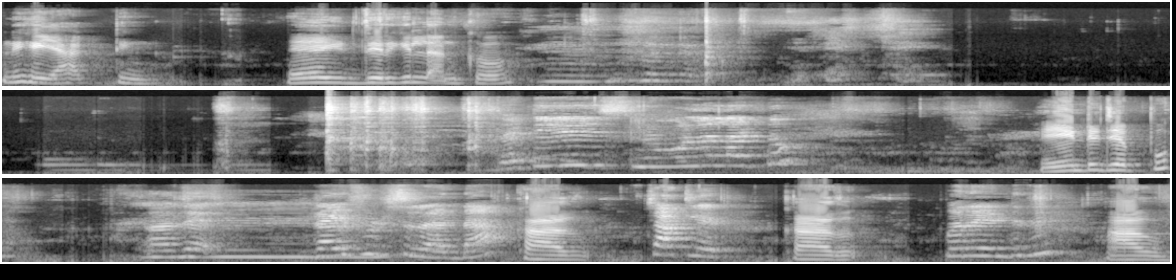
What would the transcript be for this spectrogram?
నీ యాక్టింగ్ ఏ ఇది తిరిగిల్లు అనుకో. ఏంటి చెప్పు? డ్రై ఫ్రూట్స్ లడ్డా? కాదు. చాక్లెట్. కాదు. మరి ఏంటిది? ఆగు.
